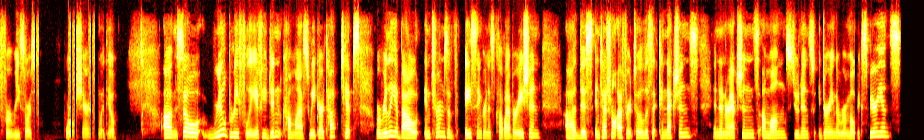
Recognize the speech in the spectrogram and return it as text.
for resource we're sharing with you. Um, so real briefly, if you didn't come last week, our top tips were really about, in terms of asynchronous collaboration, uh, this intentional effort to elicit connections and interactions among students during the remote experience,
